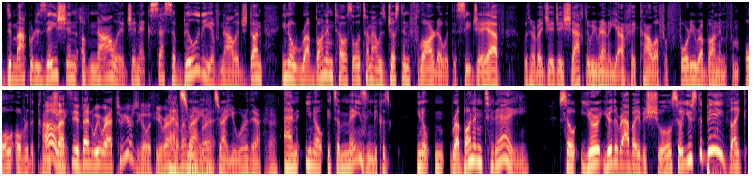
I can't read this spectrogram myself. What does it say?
democratization of knowledge and accessibility of knowledge done? You know, Rabbanim tell us all the time. I was just in Florida with the CJF with Rabbi J.J. Schachter. We ran a Yarchei Kala for 40 Rabbanim from all over the country. Oh, that's the event we were at two years ago with you, right? That's remember, right, That's right. You were there, and you know it's amazing because you know Rabbanim today. So you're you're the rabbi of a shul. So it used to be like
